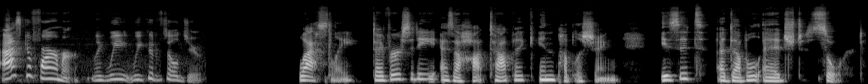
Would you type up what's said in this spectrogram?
ask a farmer. Like we we could have told you. Lastly, diversity as a hot topic in publishing. Is it a double edged sword?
